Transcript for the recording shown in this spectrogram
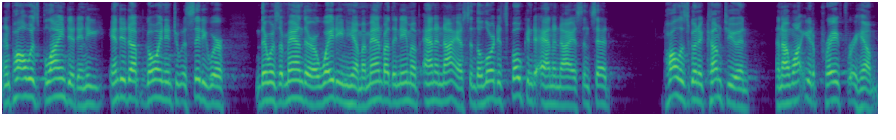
and Paul was blinded, and he ended up going into a city where there was a man there awaiting him, a man by the name of Ananias. And the Lord had spoken to Ananias and said, Paul is going to come to you, and, and I want you to pray for him.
